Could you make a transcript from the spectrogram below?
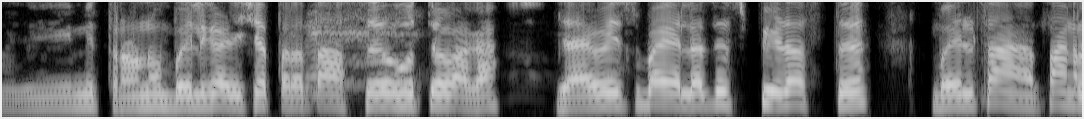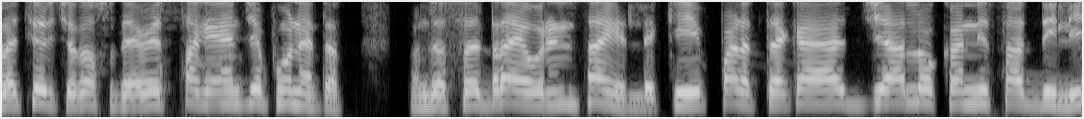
म्हणजे मित्रांनो बैलगाडी क्षेत्रात असं होतं बघा. ज्यावेळेस बैलाचं स्पीड असतं बैल चांगला चर्चेत असतो त्यावेळेस सगळ्यांचे फोन येतात. पण जसं ड्रायव्हरने सांगितलं की पडत्या का ज्या लोकांनी साथ दिली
